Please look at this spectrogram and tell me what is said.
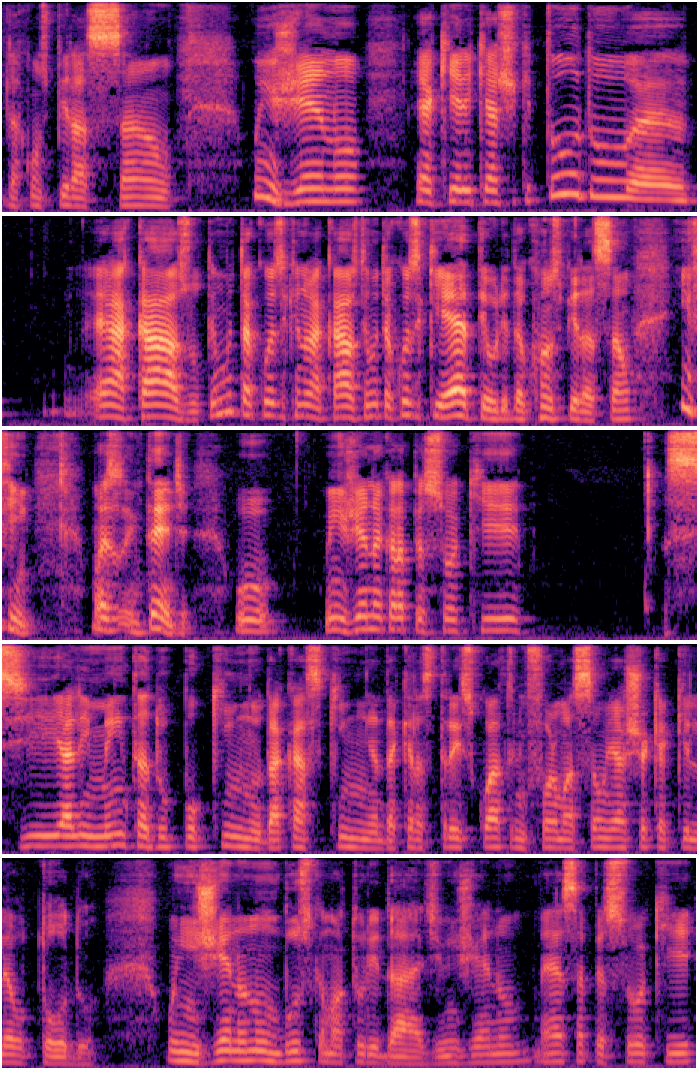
da conspiração. O ingênuo é aquele que acha que tudo é, é, acaso. Tem muita coisa que não é acaso, tem muita coisa que é teoria da conspiração. Enfim, mas entende? O, o ingênuo é aquela pessoa que se alimenta do pouquinho, da casquinha, daquelas três, quatro informações e acha que aquilo é o todo. O ingênuo não busca maturidade. O ingênuo é essa pessoa que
